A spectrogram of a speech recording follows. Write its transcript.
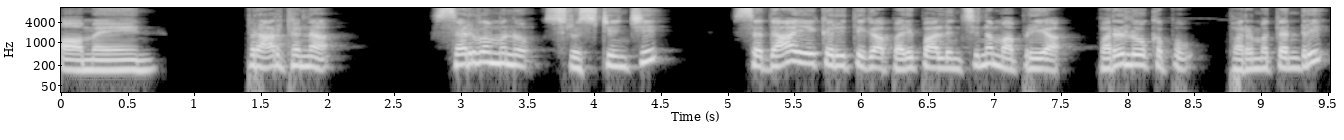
ఆమెన్. ప్రార్థన సర్వమును సృష్టించి సదా ఏకరీతిగా పరిపాలించిన మా ప్రియ పరలోకపు పరమతండ్రి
